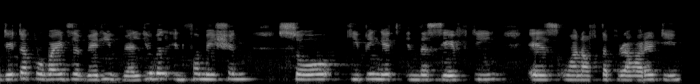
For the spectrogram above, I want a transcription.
data provides a very valuable information so keeping it in the safety is one of the priority.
